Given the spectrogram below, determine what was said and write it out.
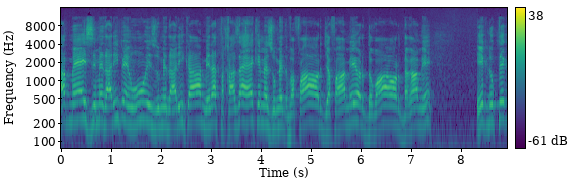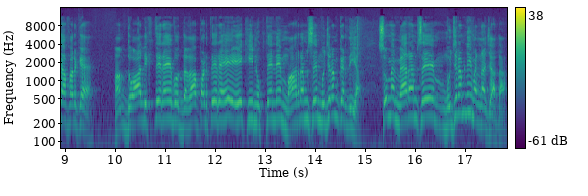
अब मैं इस ज़िम्मेदारी पे हूँ, इस ज़िम्मेदारी का मेरा तकाजा है कि मैं वफा और जफा में और दुआ और दगा में एक नुक्ते का फ़र्क है। हम दुआ लिखते रहे, वो दगा पढ़ते रहे, एक ही नुक्ते ने महरम से मुजरम कर दिया। सो मैं महरम से मुजरम नहीं बनना चाहता।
